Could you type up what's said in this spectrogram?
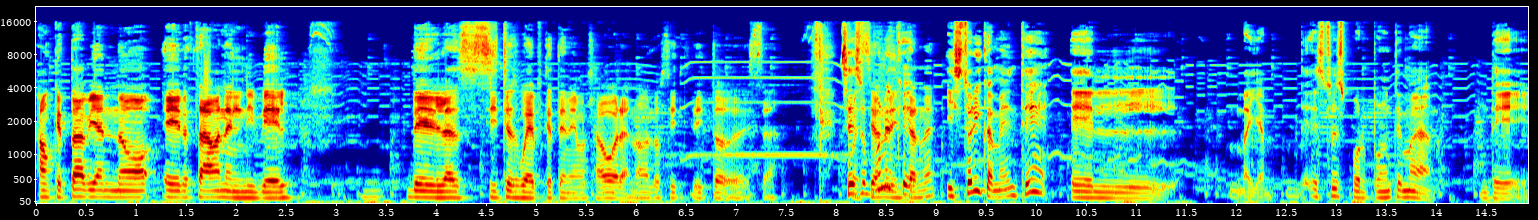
aunque todavía no estaban en el nivel de los sitios web que tenemos ahora, ¿no? Los sitios y todo esta. Se supone de que internet. históricamente el vaya, esto es por, por un tema de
